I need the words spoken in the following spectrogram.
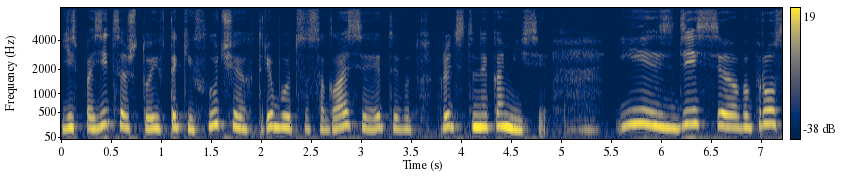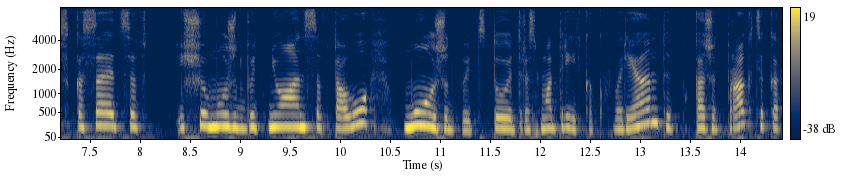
есть позиция, что и в таких случаях требуется согласие этой вот правительственной комиссии. И здесь э, вопрос касается еще, может быть, нюансов того, может быть, стоит рассмотреть как варианты, покажет практика,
